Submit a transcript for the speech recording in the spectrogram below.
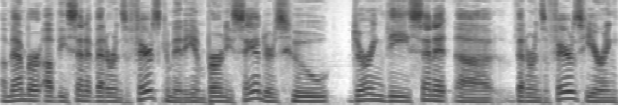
a member of the Senate Veterans Affairs Committee, and Bernie Sanders, who during the Senate uh, Veterans Affairs hearing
